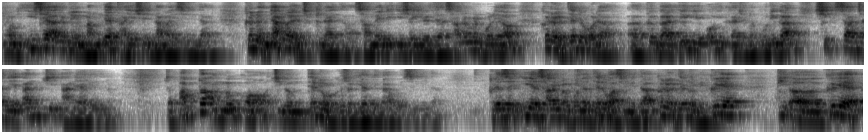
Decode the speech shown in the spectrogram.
뭐 이세 아들 중에 막내 다윗이 남아 있습니다. 그는 양을 지키나이다. 사무엘이 이세에게 이르되 사람을 보내어 그를 데려오라. 어, 그가 여기 오기까지는 우리가 식사 자리에 앉지 아니하겠느라. 자, 밥도 안 먹고 지금 데려올 것을 이야기를 하고 있습니다. 그래서 이에 사람을 보내 데려왔습니다. 그를 데려오면 그의 비, 어, 그의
